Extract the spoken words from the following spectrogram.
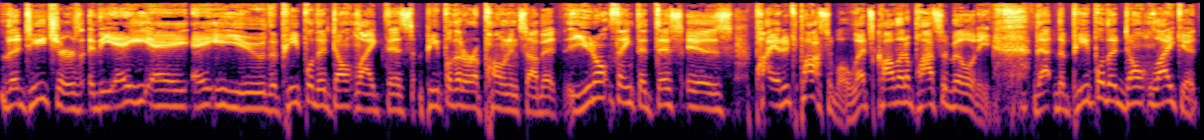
The teachers, the AEA, AEU, the people that don't like this, people that are opponents of it, you don't think that this is it's possible. Let's call it a possibility that the people that don't like it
